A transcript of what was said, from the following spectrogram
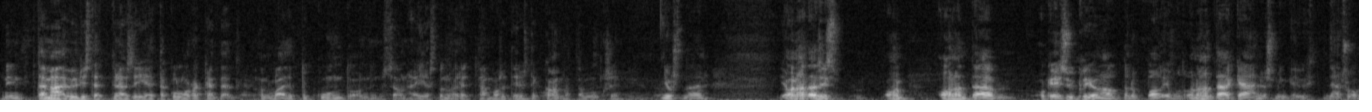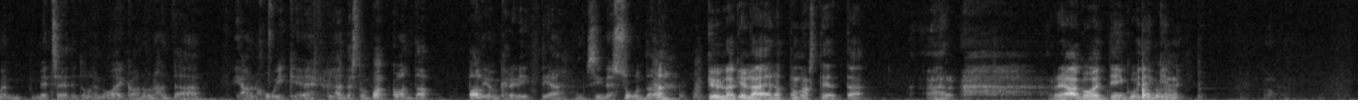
Niin tämä yhdistettynä siihen, että kulurakenteet on laitettu kuntoon, niin se on heijastunut erittäin positiivisesti kannattavuuksiin. Just näin. Ja onhan tämä siis, on onhan tämä, okei, sykli on auttanut paljon, mutta onhan tämä käännös, minkä yht, nämä Suomen metsäjätit on saanut aikaan, onhan tämä ihan huikea. Kyllähän tästä on pakko antaa paljon kredittiä sinne suuntaan. Kyllä, kyllä ehdottomasti, että reagoitiin kuitenkin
